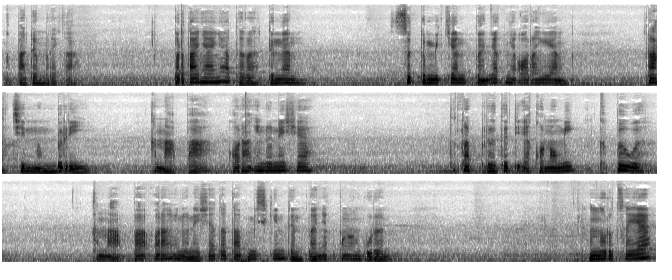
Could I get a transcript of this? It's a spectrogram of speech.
kepada mereka. Pertanyaannya adalah dengan sedemikian banyaknya orang yang rajin memberi, kenapa orang Indonesia tetap berada di ekonomi ke bawah. Kenapa orang Indonesia tetap miskin dan banyak pengangguran? Menurut saya,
